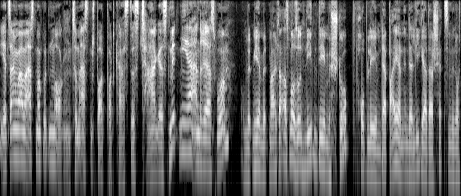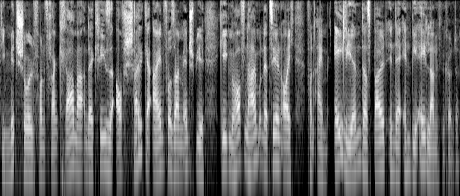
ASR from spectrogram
Jetzt sagen wir aber erstmal guten Morgen zum ersten Sportpodcast des Tages mit mir, Andreas Wurm. Und mit mir, mit Malte Asmus. Und neben dem Sturmproblem der Bayern in der Liga, da schätzen wir noch die Mitschuld von Frank Kramer an der Krise auf Schalke ein vor seinem Endspiel gegen Hoffenheim und erzählen euch von einem Alien, das bald in der NBA landen könnte.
